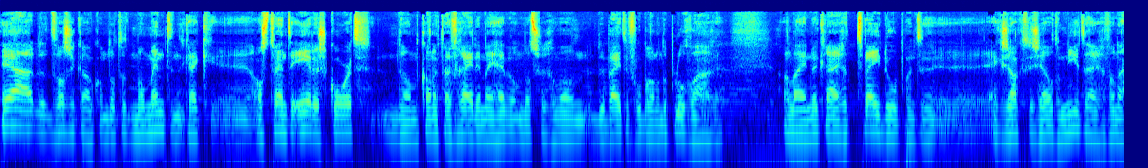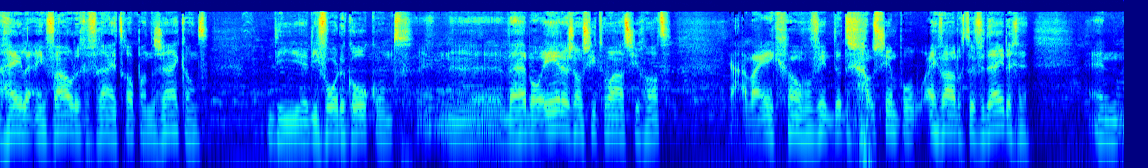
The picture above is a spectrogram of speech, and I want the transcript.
Ja, dat was ik ook. Omdat het moment... Kijk, eh, als Twente eerder scoort, dan kan ik daar vrede mee hebben... omdat ze gewoon de beter voetballende ploeg waren. Alleen, we krijgen twee doelpunten eh, exact dezelfde manier tegen. Van een hele eenvoudige vrije trap aan de zijkant. Die, eh, die voor de goal komt. En, we hebben al eerder zo'n situatie gehad... Ja, waar ik gewoon van vind, dat is zo simpel, eenvoudig te verdedigen. En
